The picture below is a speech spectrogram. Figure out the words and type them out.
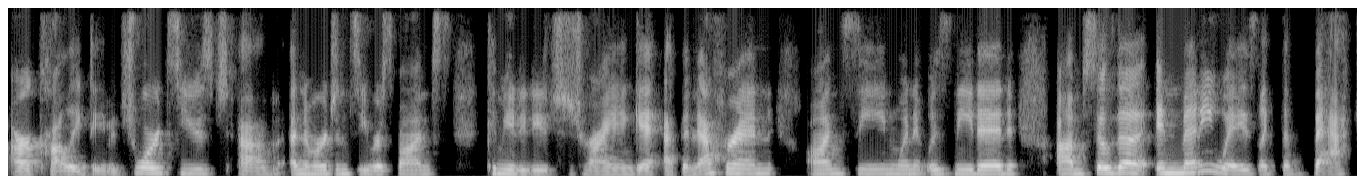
our colleague David Schwartz used um, an emergency response community to try and get epinephrine on scene when it was needed. Um, so the in many ways, like the back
